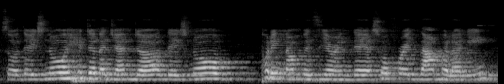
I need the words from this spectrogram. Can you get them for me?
So there's no hidden agenda, there's no putting numbers here and there. So for example, Ali,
